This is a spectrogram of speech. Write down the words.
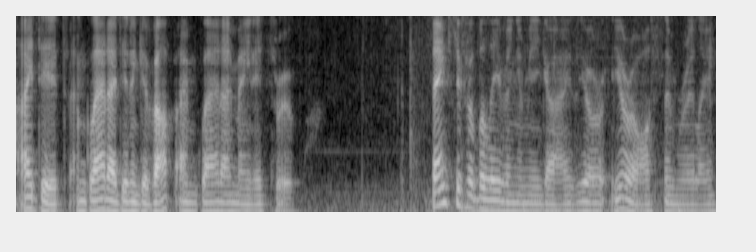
I did. I'm glad I didn't give up. I'm glad I made it through. Thank you for believing in me, guys. You're you're awesome, really.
